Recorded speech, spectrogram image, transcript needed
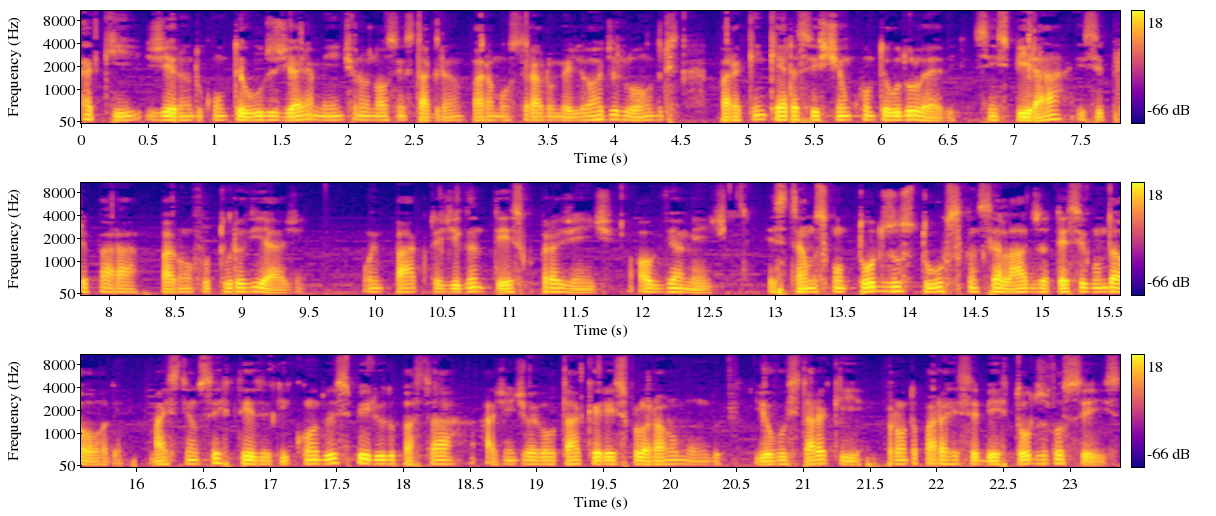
aqui gerando conteúdos diariamente no nosso Instagram para mostrar o melhor de Londres para quem quer assistir um conteúdo leve, se inspirar e se preparar para uma futura viagem. O impacto é gigantesco para a gente, obviamente. Estamos com todos os tours cancelados até segunda ordem, mas tenho certeza que quando esse período passar, a gente vai voltar a querer explorar o mundo. E eu vou estar aqui, pronta para receber todos vocês.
